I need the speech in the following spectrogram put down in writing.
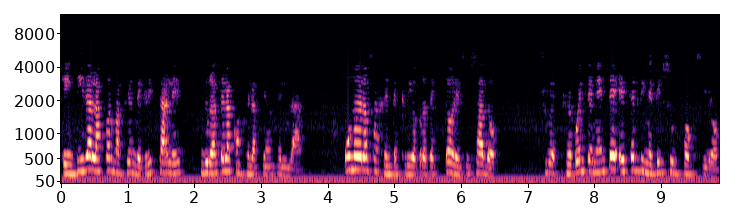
que impida la formación de cristales durante la congelación celular. Uno de los agentes crioprotectores usados frecuentemente es el dimetilsulfóxido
